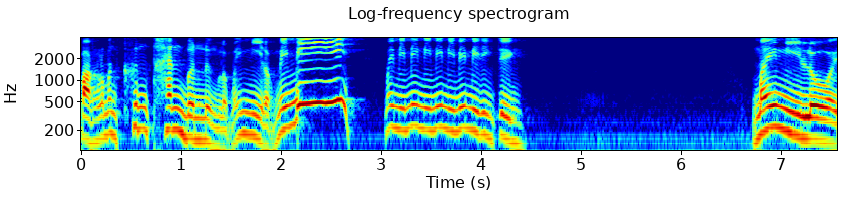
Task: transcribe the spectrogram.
ปังแล้วมันขึ้นแท่นเบอร์หนึ่งหรอกไม่มีหรอกไม่มี ไม่มีไม่มีไม่มีไม่มีจริง ๆ ไม่มีเลย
